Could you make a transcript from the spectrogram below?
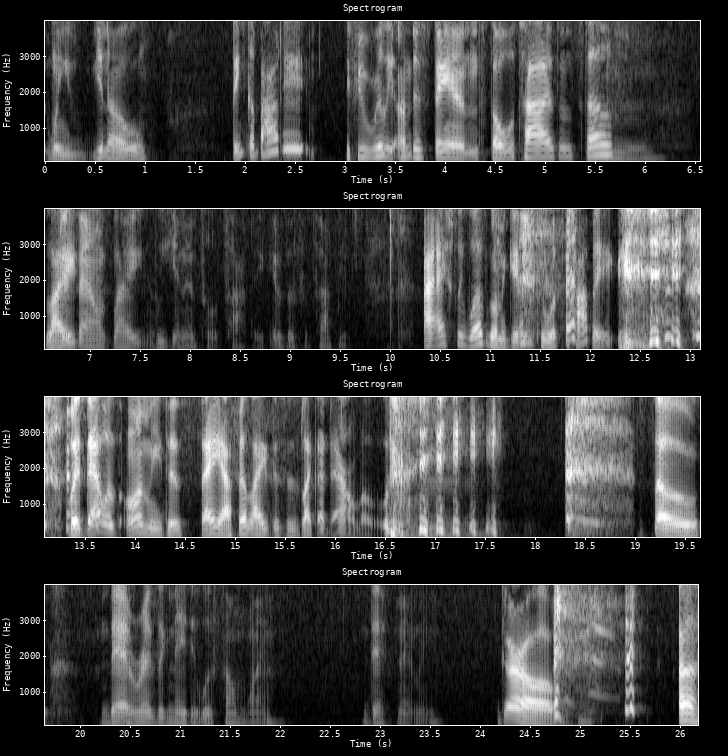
when you you know think about it if you really understand soul ties and stuff Mm. like this sounds like we get into a topic. Is this a topic? I actually was going to get into a topic, but that was on me to say. I feel like this is like a download. Mm. so, That resonated with someone. Definitely. girl, uh,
